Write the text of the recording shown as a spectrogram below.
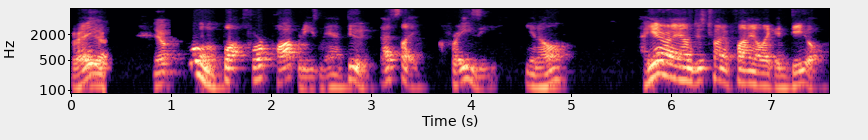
right? Yep. Yep. Boom, bought four properties, man. Dude, that's like crazy. You know, here I am just trying to find like a deal.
